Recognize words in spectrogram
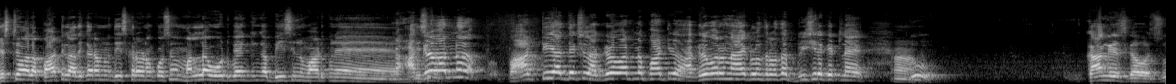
జస్ట్ వాళ్ళ పార్టీల అధికారంలో తీసుకురావడం కోసం మళ్ళీ ఓటు బ్యాంకింగ్ బీసీలను వాడుకునే అగ్రవర్ణ పార్టీ అధ్యక్షులు అగ్రవర్ణ పార్టీ అగ్రవర్ణ నాయకుల తర్వాత బీసీలకు ఎట్లా కాంగ్రెస్ కావచ్చు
